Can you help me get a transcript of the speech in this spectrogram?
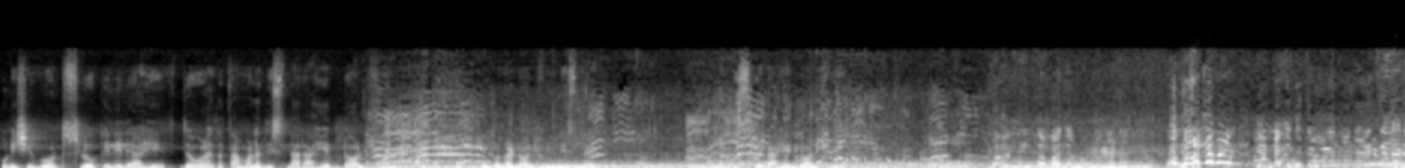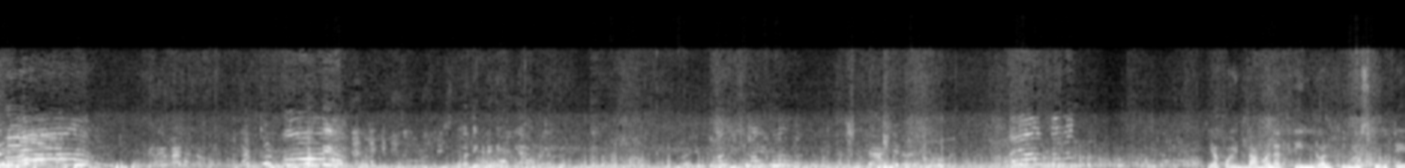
थोडीशी बोट स्लो केलेली आहे. जवळच आता आम्हाला दिसणार आहे डॉल्फिन. हे बघा डॉल्फिन दिसत आहेत आम्हाला दिसलेलं आहे डॉल्फिन! या पॉईंटला आम्हाला तीन डॉल्फिन दिसले होते.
